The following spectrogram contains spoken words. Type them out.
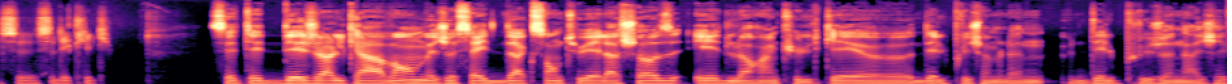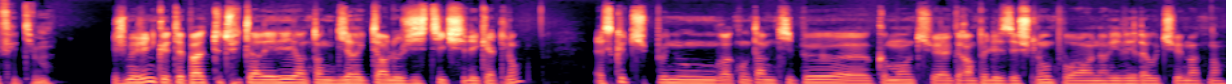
ce déclic? C'était déjà le cas avant, mais j'essaye d'accentuer la chose et de leur inculquer euh, dès, le plus jeune, dès le plus jeune âge, effectivement. J'imagine que tu n'es pas tout de suite arrivé en tant que directeur logistique chez Decathlon. Est-ce que tu peux nous raconter un petit peu euh, comment tu as grimpé les échelons pour en arriver là où tu es maintenant?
